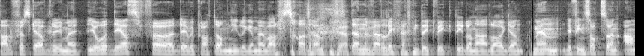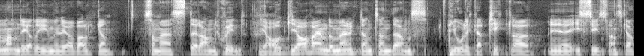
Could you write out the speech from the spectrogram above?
varför ska jag bry mig? Jo, dels för det vi pratade om nyligen med vallstaden. Den är väldigt, väldigt viktig, den här lagen. Men det finns också en annan del i miljöbalken som är strandskydd. Ja. Och jag har ändå märkt en tendens i olika artiklar i, i Sydsvenskan.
